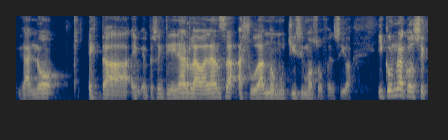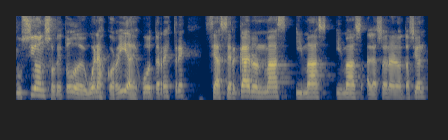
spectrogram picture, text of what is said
ganó esta, em, empezó a inclinar la balanza, ayudando muchísimo a su ofensiva. Y con una consecución, sobre todo de buenas corridas de juego terrestre, se acercaron más y más y más a la zona de anotación,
